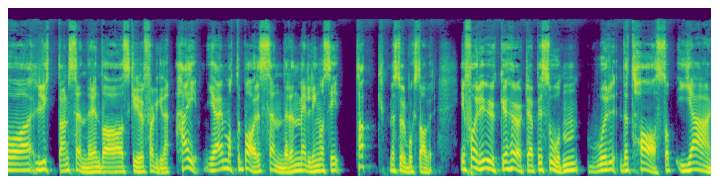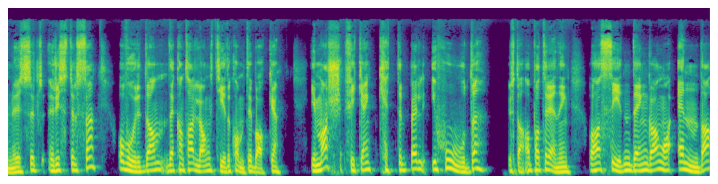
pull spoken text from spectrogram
og Lytteren sender inn da skriver følgende Hei, jeg måtte bare sende en melding og si takk med store bokstaver. I forrige uke hørte jeg episoden hvor det tas opp hjernerystelse, og hvordan det kan ta lang tid å komme tilbake. I mars fikk jeg en kettlebell i hodet Ufta, på trening, og har siden den gang og enda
